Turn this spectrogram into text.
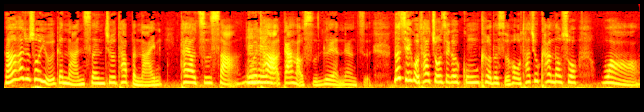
然后他就说有一个男生，就是他本来他要自杀，因为他刚好失恋那样子。那结果他做这个功课的时候，他就看到说哇。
